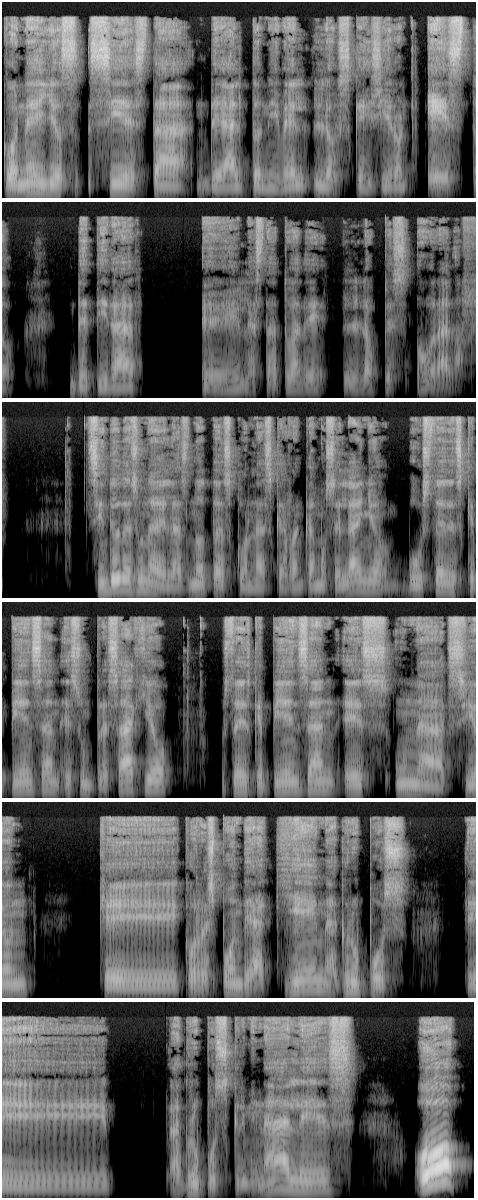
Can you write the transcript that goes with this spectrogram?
con ellos sí está de alto nivel los que hicieron esto de tirar eh, la estatua de López Obrador. Sin duda es una de las notas con las que arrancamos el año. ¿Ustedes qué piensan? ¿Es un presagio? ¿Ustedes qué piensan? ¿Es una acción que corresponde a quién? ¿A grupos, eh, a grupos criminales? O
